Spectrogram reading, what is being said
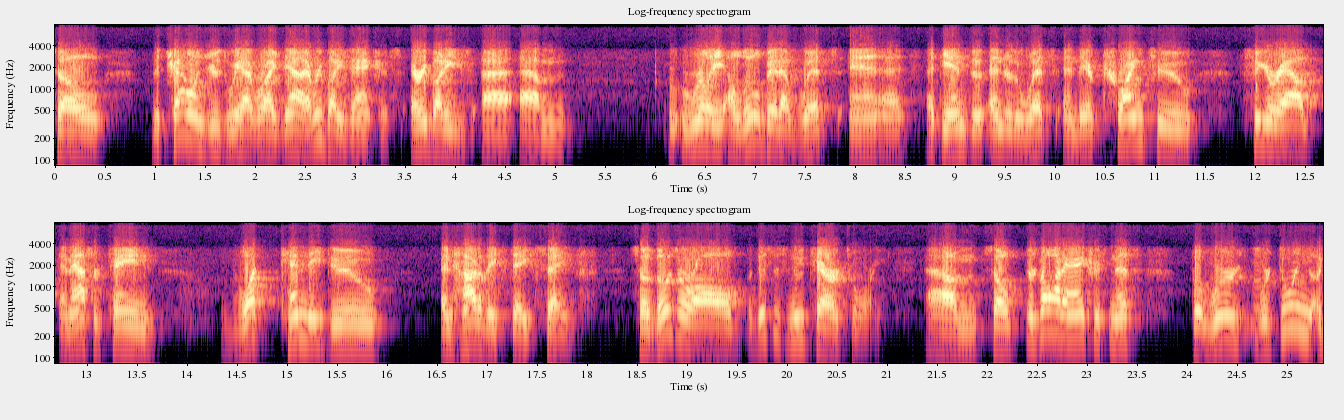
So the challenges we have right now, everybody's anxious. Everybody's uh, um, really a little bit at wits and uh, at the end of, end of the wits, and they're trying to figure out and ascertain what can they do and how do they stay safe. So those are all. This is new territory. Um, so there's a lot of anxiousness, but we're we're doing. A,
